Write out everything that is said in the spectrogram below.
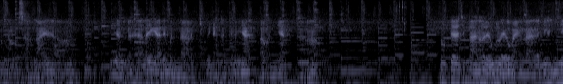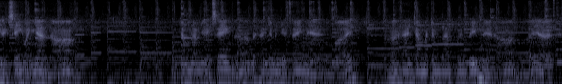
bắt đầu nó sợ lại đó bây giờ mình có thể lấy ra để mình à, chuẩn bị nặng hình các bạn nha tạo hình nha. Đó. ok chúng ta có liệu nguyên liệu các bạn là như, như hàng sen các bạn nha. Đó. 100 như hạt sen đó, tới 200 như hạt sen nè cùng với đó, 200 300 gram khoai tím nè đó với uh,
